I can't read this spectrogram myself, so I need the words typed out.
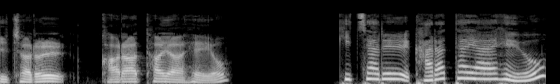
기차를 갈아타야 해요? 기차를 갈아타야 해요?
